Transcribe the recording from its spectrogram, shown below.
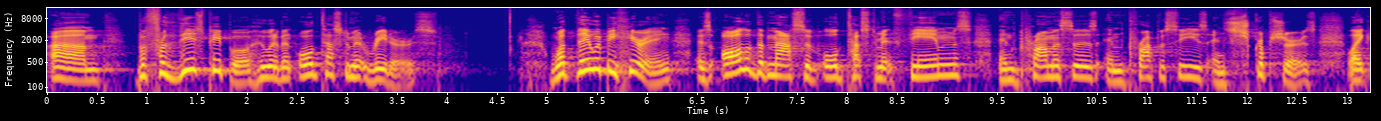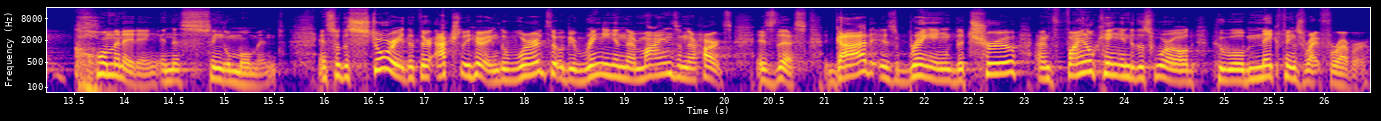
Um, but for these people who would have been Old Testament readers, what they would be hearing is all of the massive Old Testament themes and promises and prophecies and scriptures, like culminating in this single moment. And so the story that they're actually hearing, the words that would be ringing in their minds and their hearts, is this God is bringing the true and final king into this world who will make things right forever.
